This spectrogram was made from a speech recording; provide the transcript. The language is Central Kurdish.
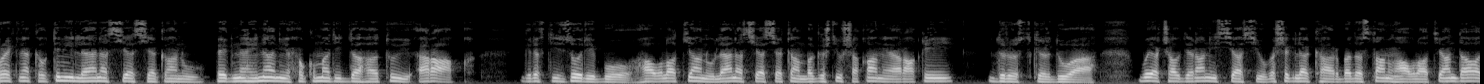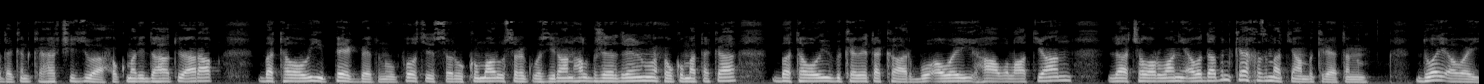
ڕێکنەکەوتنی لایەنە سیاسییەکان و پێکنەهێنانی حکوومەتی داهاتووی عێراق گرفتی زۆری بۆ هاوڵاتیان و لایەنە سیاسییەکان بەگشتی و شەقامی عێراقی دروست کردووە بۆیە چاودێرانی سیاسی و بەشێک لە کاربەدەستان و هاوڵاتیان داوا دەکەن کە هەرچی زووە حکوومەتی داهاتوی عراق بە تەواوی پێک بێتن و پۆستی سەر و کۆمار و سەرک وەزیران هەڵبژێردرێن و حکوومەتەکە بە تەواوی بکەوێتە کار بۆ ئەوەی هاوڵاتیان لە چاوەڕوانی ئەوەدا بن کە خزمەتیان بکرێتن دوای ئەوەی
